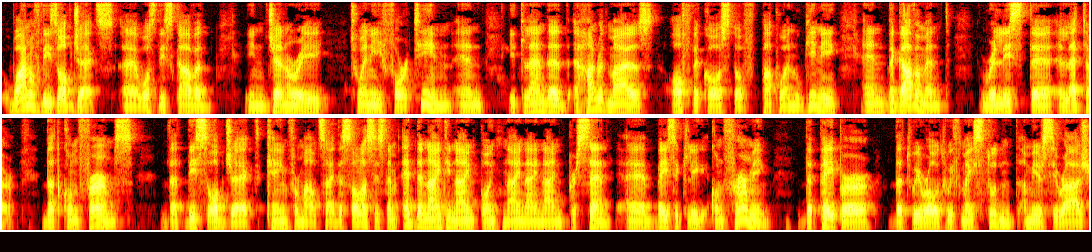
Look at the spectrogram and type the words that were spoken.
one of these objects uh, was discovered in January 2014, and it landed 100 miles off the coast of Papua New Guinea. And the government released a, a letter that confirms that this object came from outside the solar system at the 99.999%, uh, basically confirming the paper that we wrote with my student, Amir Siraj,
